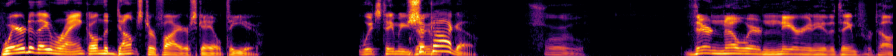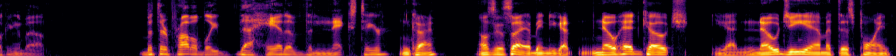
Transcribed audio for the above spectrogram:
Where do they rank on the dumpster fire scale to you? Which team are you? Chicago. They're nowhere near any of the teams we're talking about. But they're probably the head of the next tier. Okay. I was going to say, I mean, you got no head coach, you got no GM at this point.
